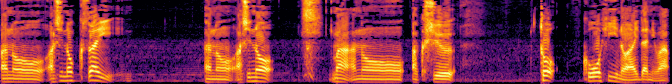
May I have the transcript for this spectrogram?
あのー、足の臭い、あのー、足の、まあ、あの悪臭とコーヒーの間には、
